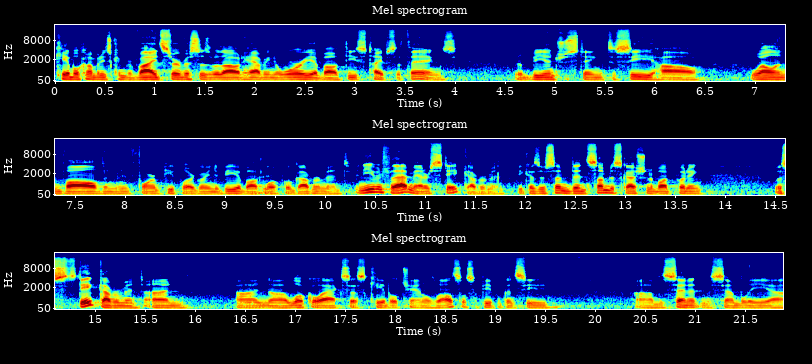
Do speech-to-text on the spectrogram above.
cable companies can provide services without having to worry about these types of things, it'll be interesting to see how well involved and informed people are going to be about local government, and even for that matter, state government, because there's some, been some discussion about putting with state government on on uh, local access cable channels also, so people can see um, the Senate and Assembly uh,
